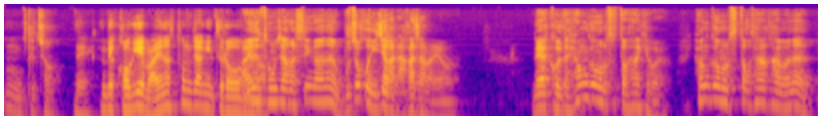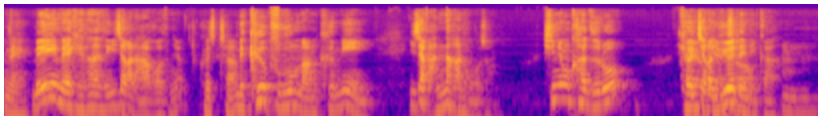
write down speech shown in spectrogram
음, 그렇죠. 네. 근데 거기에 마이너스 통장이 들어오면 마이너스 통장을 쓰면은 무조건 이자가 나가잖아요. 내가 그걸 다 현금으로 썼다고 생각해봐요. 현금으로 썼다고 생각하면은 네, 매일매일 계산해서 이자가 나가거든요. 그렇죠. 근데 그 부분만큼이 이자가 안 나가는 거죠. 신용카드로 결제가 해외에서. 유예되니까. 음.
